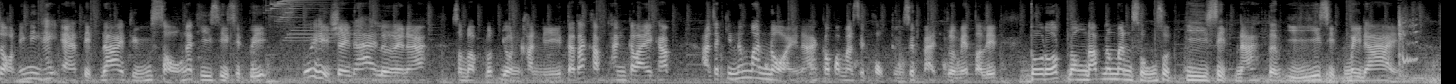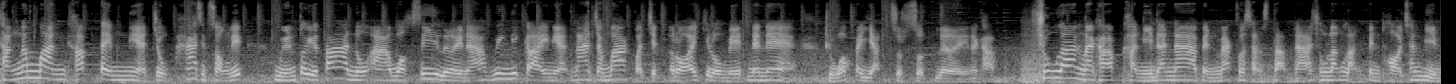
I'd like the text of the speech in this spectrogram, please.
จอดนิ่ง ๆ ให้แอร์ติดได้ถึง 2 นาที 40 วิเฮ้ยใช้ได้เลยนะสำหรับรถยนต์คันนี้ แต่ถ้าขับทางไกลครับ อาจจะกินน้ำมันหน่อยนะ ก็ประมาณ 16-18 กิโลเมตรต่อลิตร ตัวรถรองรับน้ำมันสูงสุด E10 นะ เติม E20 ไม่ได้ ถังน้ำมันครับ เต็มเนี่ยจุ 52 ลิตร เหมือน Toyota Noah v o x y เลยนะ วิ่งได้ไกลเนี่ยน่าจะมากกว่า 700 กิโลเมตรแน่ ๆ ถือว่าประหยัดสุด ๆ เลยนะครับ ช่วงล่างนะครับคันนี้ด้านหน้าเป็น MacPherson Start นะช่วงล่างหลังเป็น Torsion Beam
